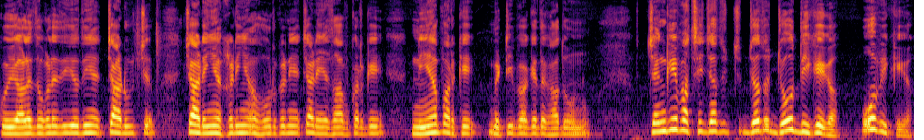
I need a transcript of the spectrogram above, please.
ਕੋਈ ਆਲੇ ਦੁਆਲੇ ਦੀ ਉਹਦੀਆਂ ਝਾੜੂ 'ਚ ਝਾੜੀਆਂ ਖੜੀਆਂ ਹੋਰ ਖੜੀਆਂ ਝਾੜੀਆਂ ਸਾਫ਼ ਕਰਕੇ ਨੀਹਾਂ ਭਰ ਕੇ ਮਿੱਟੀ ਪਾ ਕੇ ਦਿਖਾ ਦਿਓ ਉਹਨੂੰ। ਚੰਗੇ ਪਾਸੇ ਜਦ ਜਦੋਂ ਜੋ ਦਿਖੇਗਾ ਉਹ ਵਿਕੇਗਾ।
